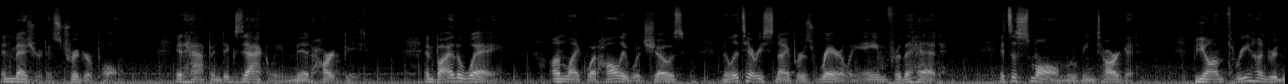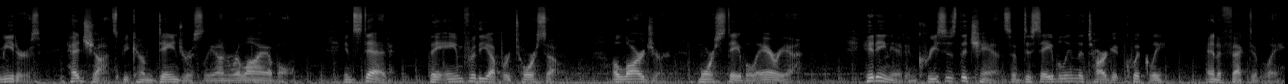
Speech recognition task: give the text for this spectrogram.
and measured his trigger pull. It happened exactly mid heartbeat. And by the way, unlike what Hollywood shows, military snipers rarely aim for the head. It's a small, moving target. Beyond 300 meters, headshots become dangerously unreliable. Instead, they aim for the upper torso, a larger, more stable area. Hitting it increases the chance of disabling the target quickly and effectively.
